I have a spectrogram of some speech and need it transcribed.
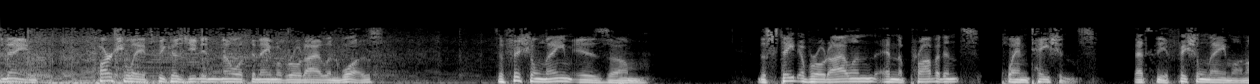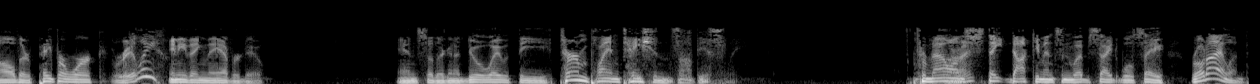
Its name. Partially, it's because you didn't know what the name of Rhode Island was. Its official name is um, the State of Rhode Island and the Providence Plantations. That's the official name on all their paperwork, Really? anything they ever do. And so they're going to do away with the term plantations, obviously. From now All on, right. state documents and website will say Rhode Island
